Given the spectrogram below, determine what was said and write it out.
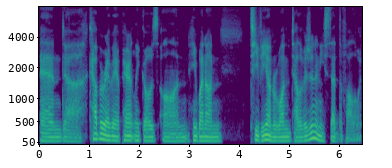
And uh, Kabarebe apparently goes on, he went on TV on Rwandan television, and he said the following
